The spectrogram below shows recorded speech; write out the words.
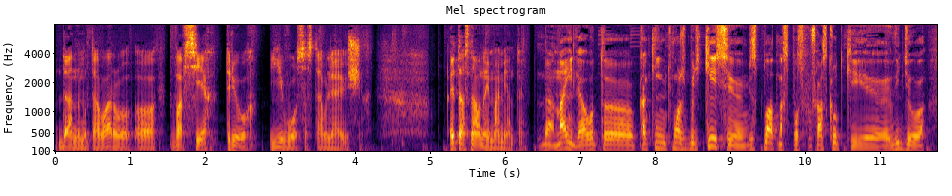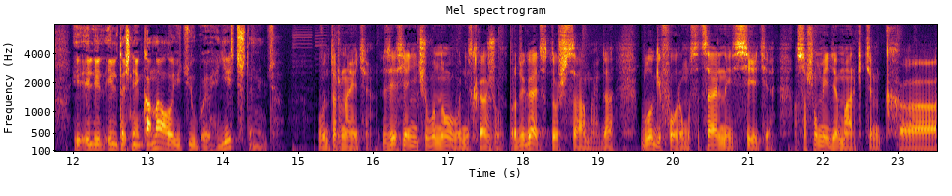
данному товару э, во всех трех его составляющих. Это основные моменты. Да, Наиль, а вот э, какие-нибудь, может быть, кейсы бесплатных способов раскрутки э, видео или, или, точнее, канала YouTube есть что-нибудь? в интернете. Здесь я ничего нового не скажу. Продвигается то же самое, да. Блоги, форумы, социальные сети, social медиа маркетинг, э,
